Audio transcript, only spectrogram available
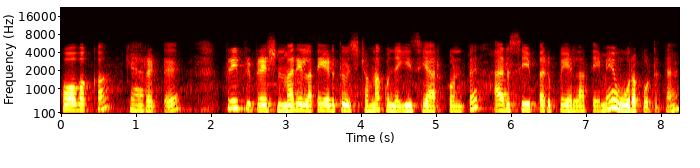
கோவக்காய் கேரட்டு ப்ரீ ப்ரிப்ரேஷன் மாதிரி எல்லாத்தையும் எடுத்து வச்சிட்டோம்னா கொஞ்சம் ஈஸியாக இருக்கும்ன்ட்டு அரிசி பருப்பு எல்லாத்தையுமே ஊற போட்டுட்டேன்.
